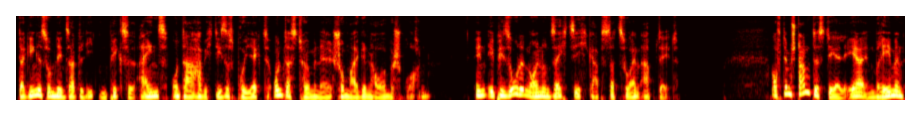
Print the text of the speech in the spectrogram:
da ging es um den Satelliten Pixel 1 und da habe ich dieses Projekt und das Terminal schon mal genauer besprochen. In Episode 69 gab es dazu ein Update. Auf dem Stand des DLR in Bremen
